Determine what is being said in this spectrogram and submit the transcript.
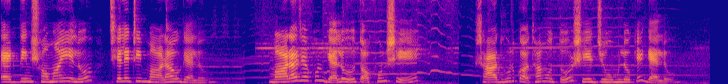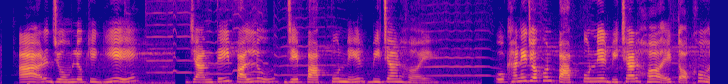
একদিন সময় এলো, ছেলেটি মারাও গেল। মারা যখন গেল, তখন সে সাধুর কথা মতো সে জমলোকে গেল। আর জমলোকে গিয়ে জানতেই পারল যে পাপ পুণ্যের বিচার হয়। ওখানে যখন পাপ পুণ্যের বিচার হয়, তখন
